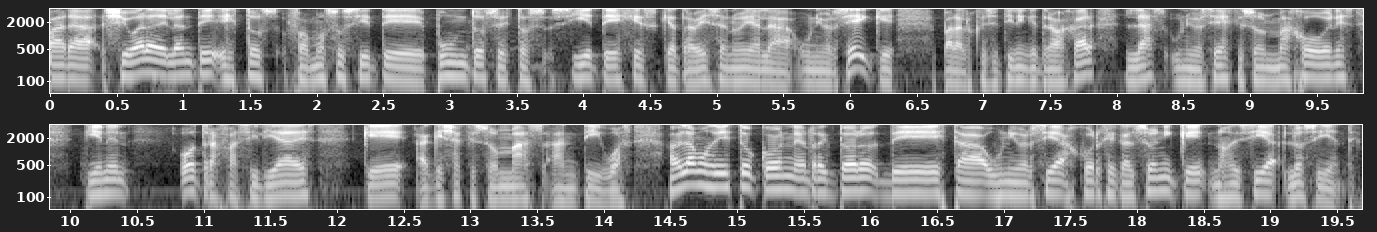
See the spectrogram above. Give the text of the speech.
para llevar adelante estos famosos siete puntos, estos siete ejes que atraviesan hoy a la universidad y que para los que se tienen que trabajar, las universidades que son más jóvenes tienen otras facilidades que aquellas que son más antiguas. Hablamos de esto con el rector de esta universidad, Jorge Calzoni, que nos decía lo siguiente.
